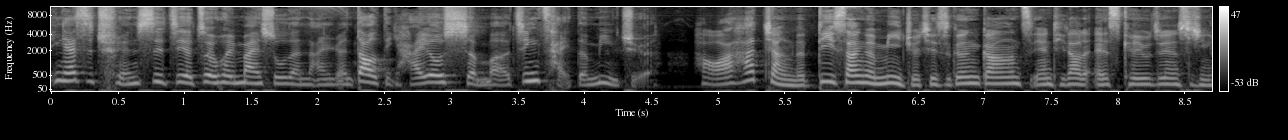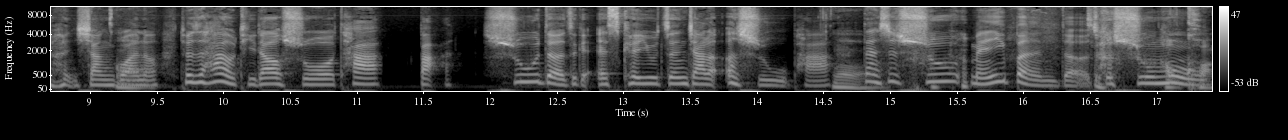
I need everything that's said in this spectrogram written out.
应该是全世界最会卖书的男人，到底还有什么精彩的秘诀？好啊，他讲的第三个秘诀其实跟刚刚子嫣提到的 SKU 这件事情很相关了，哦，就是他有提到说他把。书的这个 SKU 增加了二十五趴，哦、但是书每一本的这个书目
